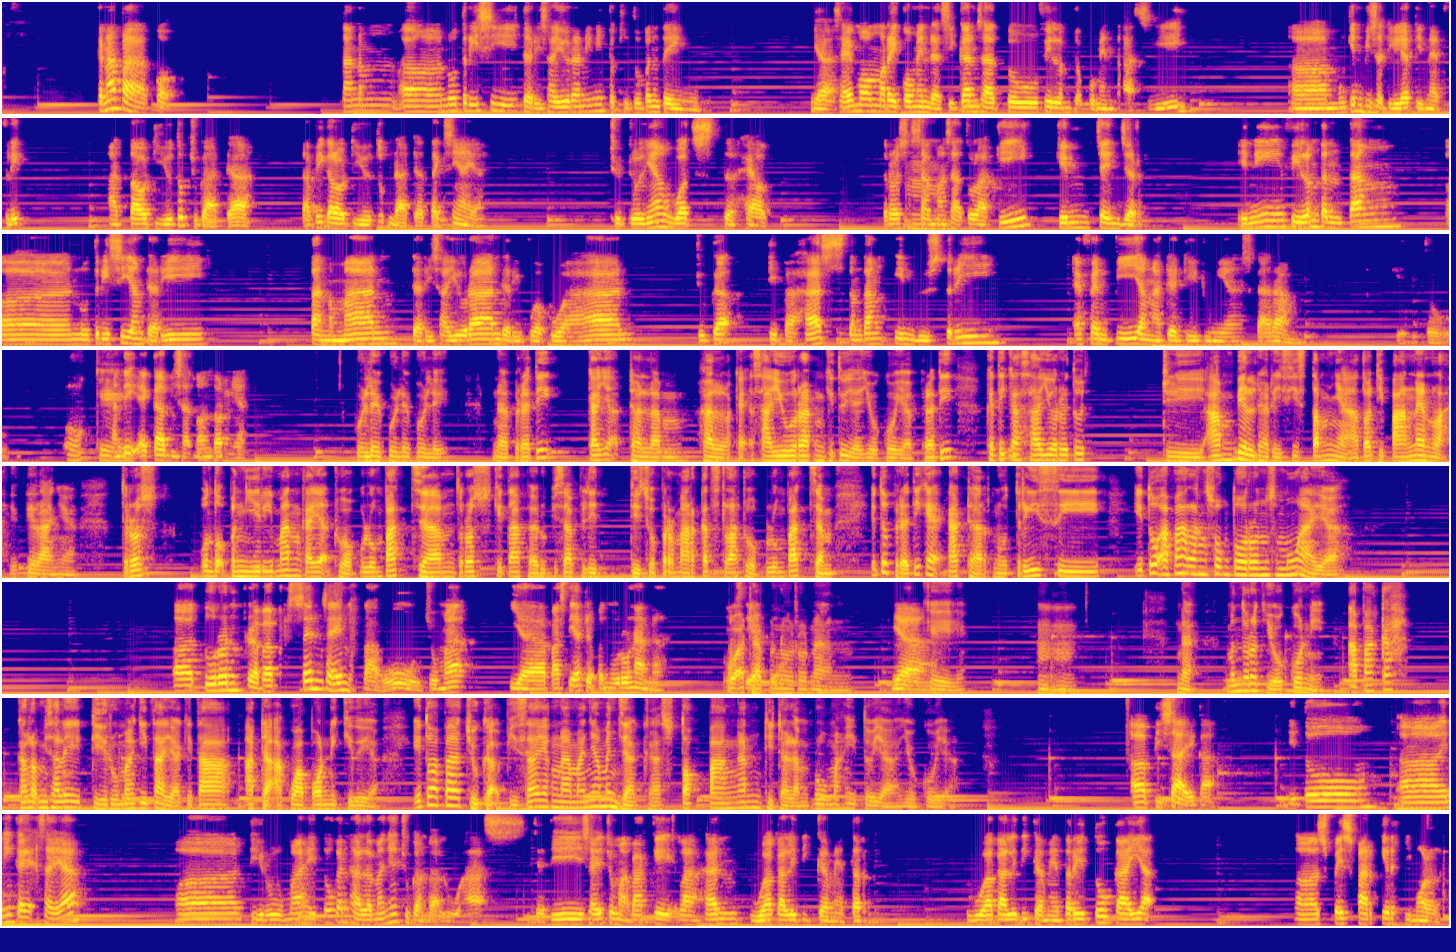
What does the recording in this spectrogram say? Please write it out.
Kenapa kok tanam uh, nutrisi dari sayuran ini begitu penting? Ya, saya mau merekomendasikan satu film dokumentasi. Uh, mungkin bisa dilihat di Netflix atau di YouTube juga ada tapi kalau di YouTube nggak ada teksnya ya. Judulnya What's the Health. Terus hmm. sama satu lagi Game Changer. Ini film tentang uh, nutrisi yang dari tanaman, dari sayuran, dari buah-buahan, juga dibahas tentang industri F&B yang ada di dunia sekarang. Gitu. Oke. Nanti Eka bisa tonton ya. Boleh, boleh, boleh. Nah, berarti kayak dalam hal kayak sayuran gitu ya Yoko ya. Berarti ketika sayur itu diambil dari sistemnya atau dipanen lah istilahnya. Terus untuk pengiriman kayak 24 jam terus kita baru bisa beli di supermarket setelah 24 jam. Itu berarti kayak kadar nutrisi itu apa langsung turun semua ya? uh, turun berapa persen saya nggak tahu cuma ya pasti ada penurunan lah oh ada, ada penurunan ya oke okay. mm -mm. nah menurut Yoko nih apakah kalau misalnya di rumah kita ya kita ada aquaponik gitu ya itu apa juga bisa yang namanya menjaga stok pangan di dalam rumah itu ya Yoko ya? Uh, bisa ya kak. Itu uh, ini kayak saya uh, di rumah itu kan halamannya juga nggak luas. Jadi saya cuma pakai lahan 2 kali 3 meter. 2 kali 3 meter itu kayak uh, space parkir di mall.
